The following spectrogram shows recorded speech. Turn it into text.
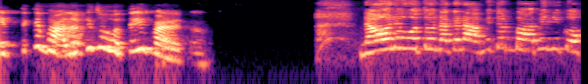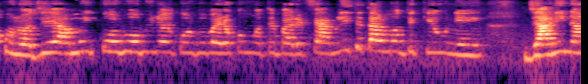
এর থেকে ভালো কিছু হতেই পারে না। না হলে হতো না কেন আমি তো ভাবিনি কখনো যে আমি করব অভিনয় করব বা এরকম হতে পারে। ফ্যামিলিতে তার মধ্যে কেউ নেই জানি না।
